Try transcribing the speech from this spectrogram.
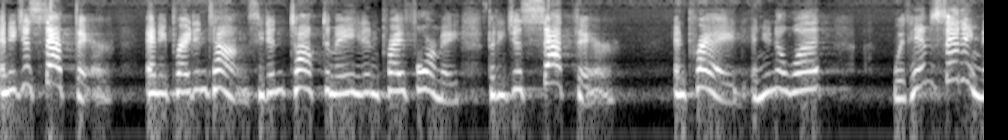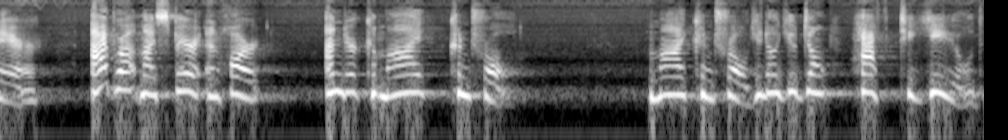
And he just sat there and he prayed in tongues. He didn't talk to me, he didn't pray for me, but he just sat there and prayed. And you know what? With him sitting there, I brought my spirit and heart under my control. My control. You know, you don't have to yield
